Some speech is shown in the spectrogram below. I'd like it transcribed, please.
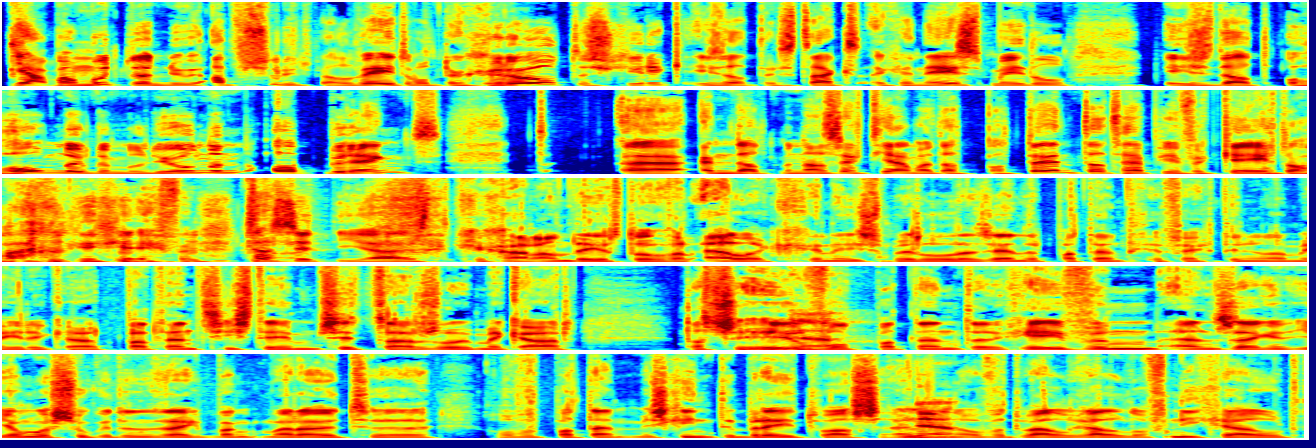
ja, we moeten het nu absoluut wel weten, want de grote schrik is dat er straks een geneesmiddel is dat honderden miljoenen opbrengt. Uh, en dat men dan zegt, ja, maar dat patent dat heb je verkeerd aangegeven. Dat zit niet juist. Gegarandeerd over elk geneesmiddel zijn er patentgevechten in Amerika. Het patentsysteem zit daar zo in elkaar dat ze heel ja. veel patenten geven en zeggen, jongens, zoek het in de rechtbank maar uit uh, of het patent misschien te breed was en ja. of het wel geldt of niet geldt.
